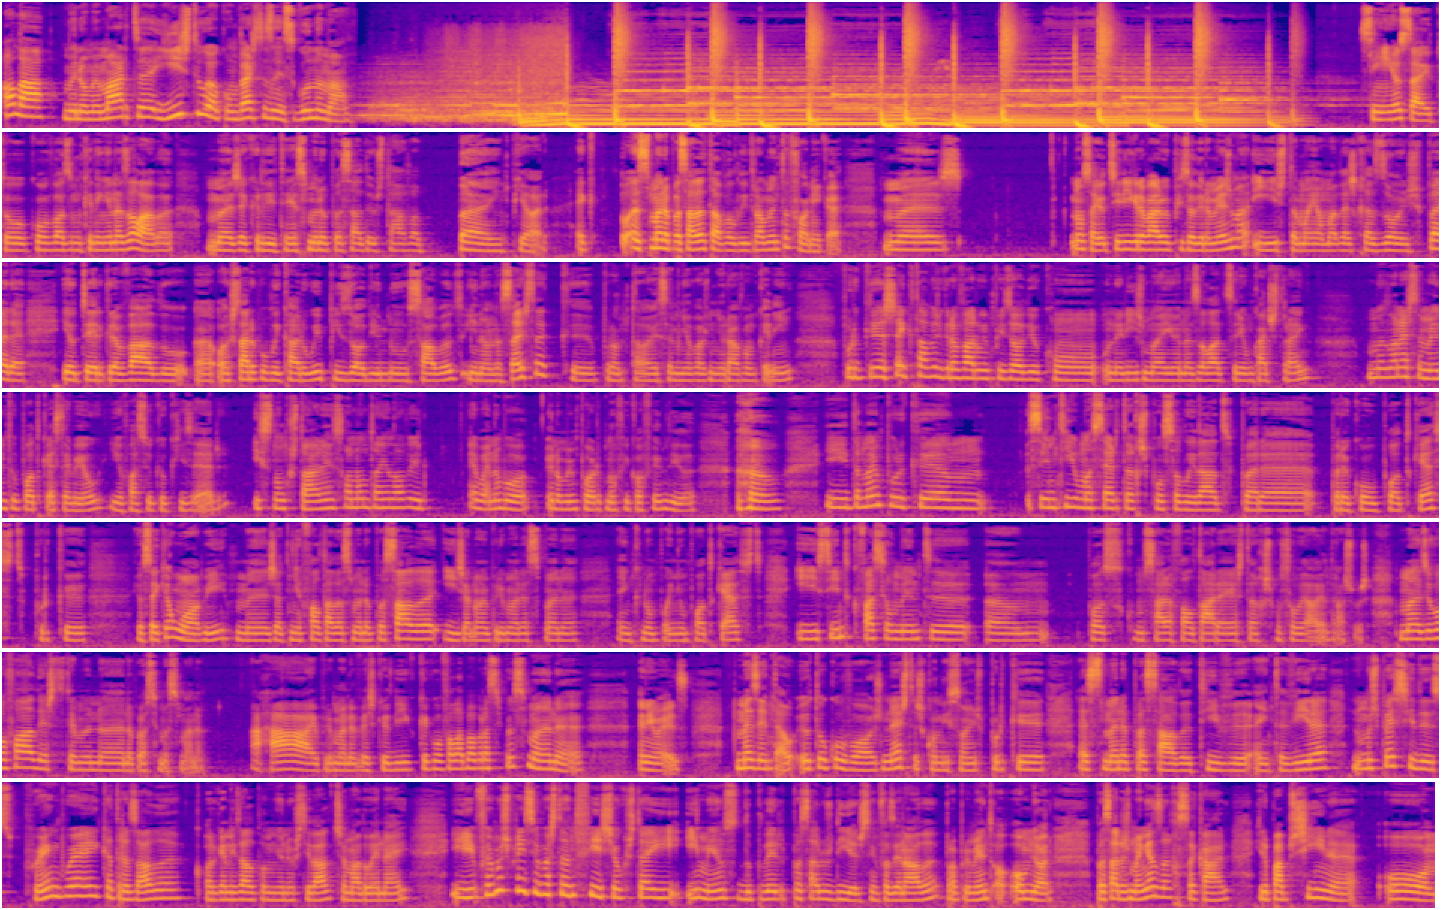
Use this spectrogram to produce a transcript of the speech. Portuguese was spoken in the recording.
Olá, o meu nome é Marta e isto é o Conversas em Segunda Mão. Sim, eu sei, estou com a voz um bocadinho anasalada, mas acreditem, a semana passada eu estava bem pior. É que a semana passada estava literalmente afónica, mas não sei, eu decidi gravar o episódio na mesma e isto também é uma das razões para eu ter gravado uh, ou estar a publicar o episódio no sábado e não na sexta, que pronto, talvez se a minha voz melhorava um bocadinho, porque achei que talvez gravar o episódio com o nariz meio anasalado seria um bocado estranho, mas honestamente o podcast é meu e eu faço o que eu quiser e se não gostarem só não têm de ouvir. É bem na boa, eu não me importo, não fico ofendida. e também porque. Um, senti uma certa responsabilidade para, para com o podcast, porque eu sei que é um hobby, mas já tinha faltado a semana passada e já não é a primeira semana em que não ponho um podcast e sinto que facilmente um, posso começar a faltar a esta responsabilidade, entre aspas. Mas eu vou falar deste tema na, na próxima semana. Ahá, é a primeira vez que eu digo o que é que vou falar para a próxima semana. Anyways, mas então, eu estou com voz nestas condições porque a semana passada tive em Tavira numa espécie de spring break atrasada organizado pela minha universidade, chamado ENEI, e foi uma experiência bastante fixe. Eu gostei imenso de poder passar os dias sem fazer nada, propriamente, ou, ou melhor, passar as manhãs a ressacar, ir para a piscina ou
